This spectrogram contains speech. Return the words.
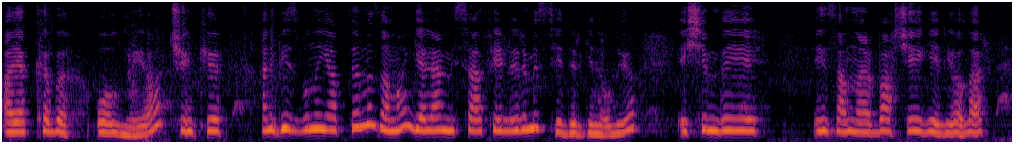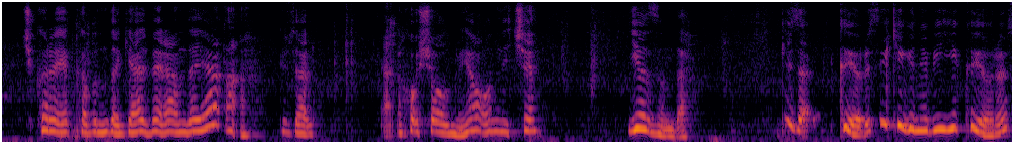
ayakkabı olmuyor. Çünkü hani biz bunu yaptığımız zaman gelen misafirlerimiz tedirgin oluyor. E şimdi insanlar bahçeye geliyorlar. Çıkar ayakkabını da gel verandaya. Aa, güzel. Yani hoş olmuyor. Onun için yazında. Güzel yıkıyoruz. İki güne bir yıkıyoruz.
